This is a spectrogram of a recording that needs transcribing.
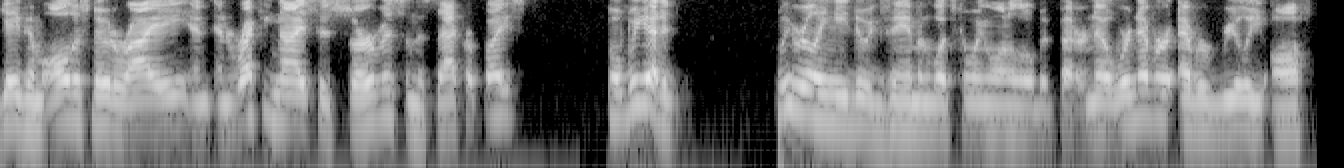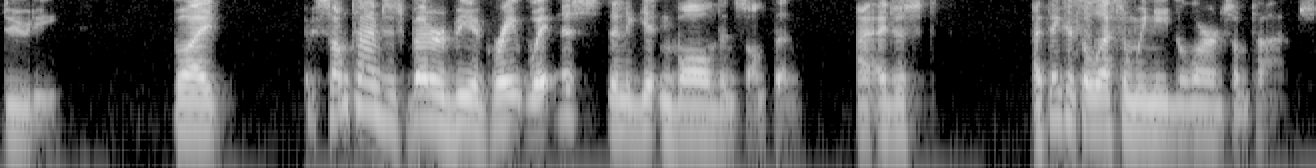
gave him all this notoriety and, and recognized his service and the sacrifice. But we got to we really need to examine what's going on a little bit better. No, we're never ever really off duty. But sometimes it's better to be a great witness than to get involved in something. I, I just I think it's a lesson we need to learn sometimes.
